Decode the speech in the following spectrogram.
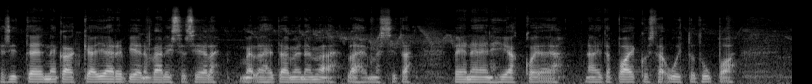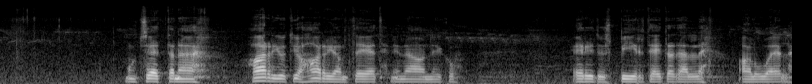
ja sitten ennen kaikkea järvien välissä siellä me lähdetään menemään lähemmäs sitä veneen hiekkoja ja näitä paikkoja, sitä uittotupaa. Mutta se, että nämä harjut ja harjanteet, niin nämä on niinku erityispiirteitä tälle alueelle.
